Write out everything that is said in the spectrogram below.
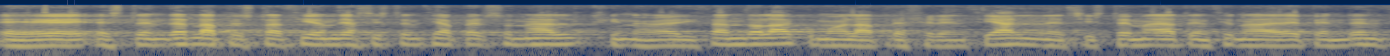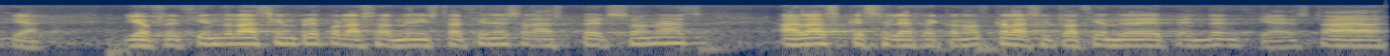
eh, extender la prestación de asistencia personal generalizándola como la preferencial en el sistema de atención a la dependencia y ofreciéndola siempre por las administraciones a las personas a las que se les reconozca la situación de dependencia. Esta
